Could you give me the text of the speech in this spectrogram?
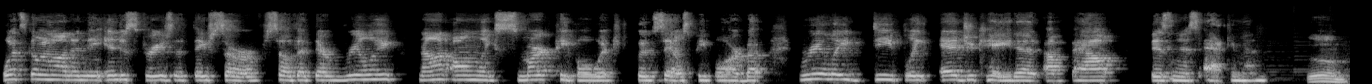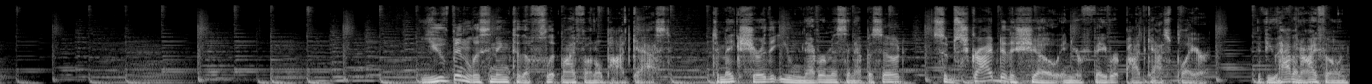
what's going on in the industries that they serve, so that they're really not only smart people, which good salespeople are, but really deeply educated about business acumen. Boom. You've been listening to the Flip My Funnel podcast. To make sure that you never miss an episode, subscribe to the show in your favorite podcast player. If you have an iPhone,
